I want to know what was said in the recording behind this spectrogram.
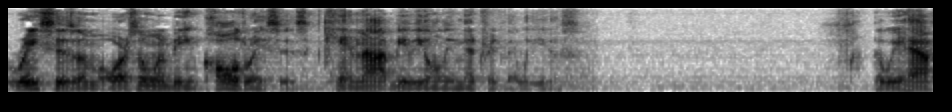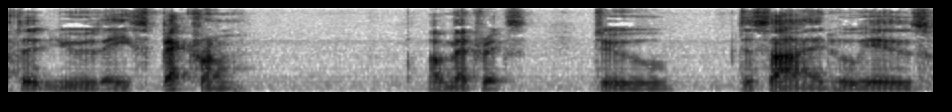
racism or someone being called racist cannot be the only metric that we use. That we have to use a spectrum of metrics to decide who is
